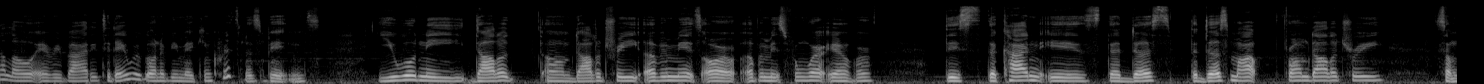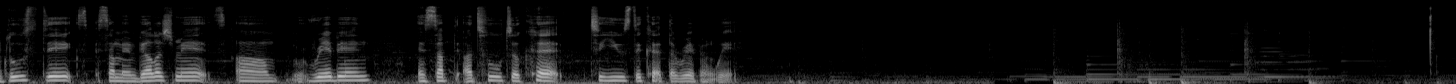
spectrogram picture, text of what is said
Hello everybody. Today we're going to be making Christmas mittens. You will need Dollar um, Dollar Tree oven mitts or oven mitts from wherever. This the cotton is the dust the dust mop from Dollar Tree, some glue sticks, some embellishments, um, ribbon, and something a tool to cut to use to cut the ribbon with.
